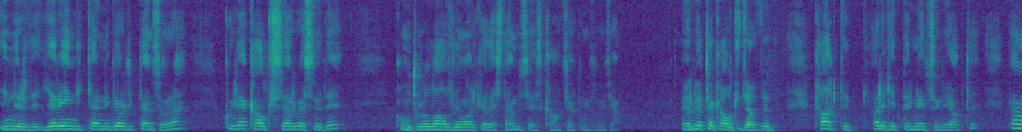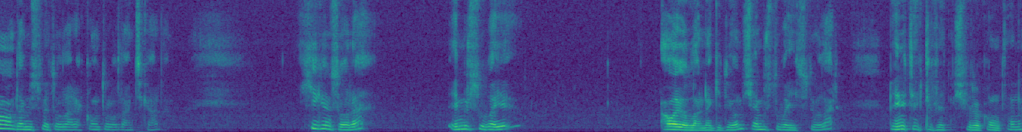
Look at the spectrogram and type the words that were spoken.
indirdi. Yere indiklerini gördükten sonra kule kalkış serbest dedi. Kontrolü aldığım arkadaştan bir ses kalkacak mıyız hocam? Elbette kalkacağız dedi. Kalktık, hareketlerin hepsini yaptı. Ben onu da müsbet olarak kontrolden çıkardım. İki gün sonra emir subayı hava yollarına gidiyormuş. Emir subayı istiyorlar. Beni teklif etmiş filo komutanı.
